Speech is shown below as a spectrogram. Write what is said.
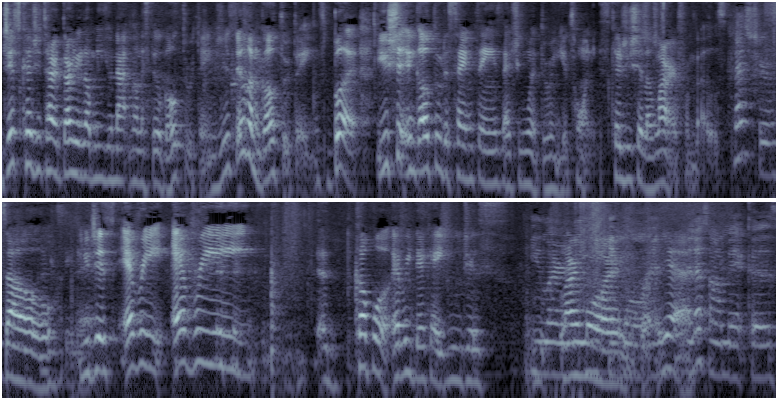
just cuz you turned 30 don't mean you're not going to still go through things. You're still going to go through things, but you shouldn't go through the same things that you went through in your 20s cuz you should have learned from those. That's true. So I can see that. you just every every uh, couple every decade you just you learn, learn more. Yeah. and that's what I'm at. Cause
